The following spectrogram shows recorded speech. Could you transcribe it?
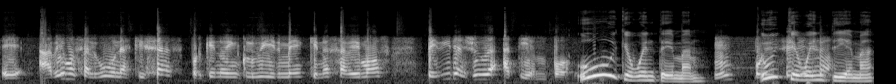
Eh, habemos algunas, quizás, ¿por qué no incluirme?, que no sabemos pedir ayuda a tiempo. Uy, qué buen tema. ¿Mm? Uy, qué buen tema.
